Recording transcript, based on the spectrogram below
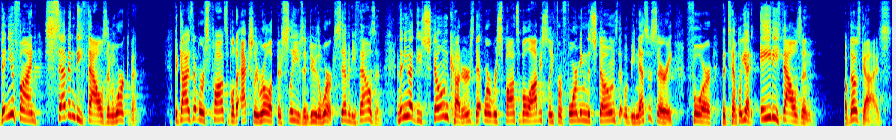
Then you find 70,000 workmen, the guys that were responsible to actually roll up their sleeves and do the work, 70,000. And then you had these stone cutters that were responsible, obviously, for forming the stones that would be necessary for the temple. You had 80,000 of those guys.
